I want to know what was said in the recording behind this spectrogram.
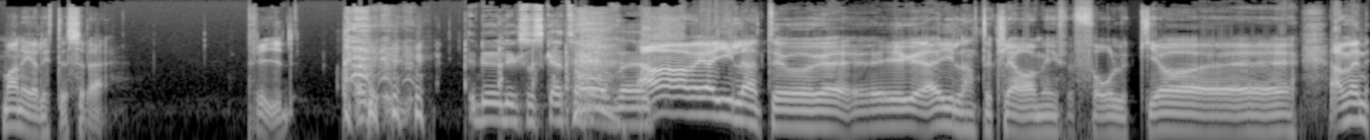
man är lite sådär pryd. Du liksom ska ta av... eh, Ja, men jag gillar inte att, jag, jag gillar inte att klä av mig för folk. Jag, eh, ja, men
